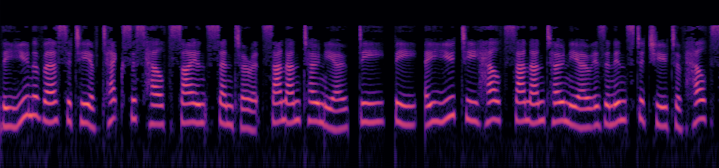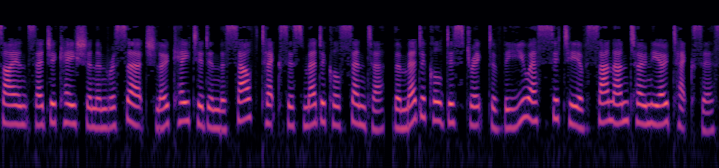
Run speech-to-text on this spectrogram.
The University of Texas Health Science Center at San Antonio, D.B., a UT Health San Antonio is an institute of health science education and research located in the South Texas Medical Center, the medical district of the U.S. city of San Antonio, Texas.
